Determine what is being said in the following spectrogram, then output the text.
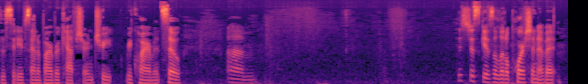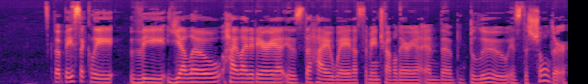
the city of Santa Barbara capture and treat requirements. So um, this just gives a little portion of it. But basically, the yellow highlighted area is the highway, that's the main traveled area, and the blue is the shoulder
